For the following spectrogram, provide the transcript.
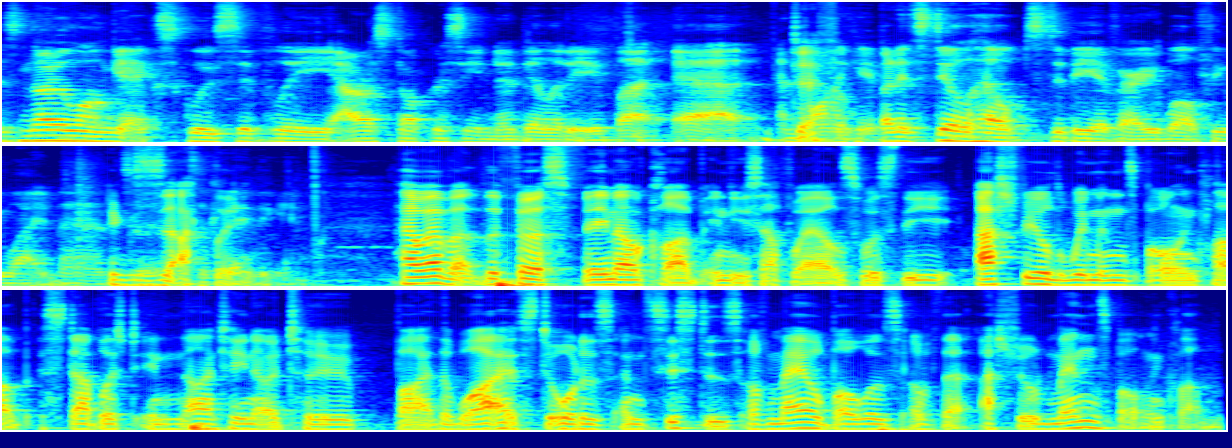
it's no longer exclusively aristocracy and nobility, but uh, and monarchy, but it still helps to be a very wealthy white man. to- to play the game. However, the first female club in New South Wales was the Ashfield Women's Bowling Club, established in 1902 by the wives, daughters, and sisters of male bowlers of the Ashfield Men's Bowling Club.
